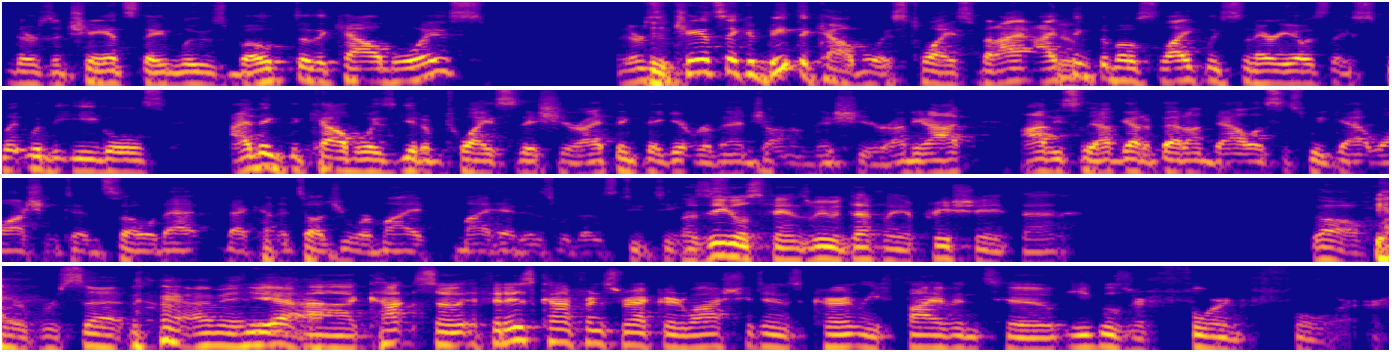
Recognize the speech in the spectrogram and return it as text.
there's a chance they lose both to the Cowboys. There's a Hmm. chance they could beat the Cowboys twice, but I, I Yeah. think the most likely scenario is they split with the Eagles. I think the Cowboys get them twice this year. I think they get revenge on them this year. I mean, I obviously I've got a bet on Dallas this week at Washington, so that that kind of tells you where my my head is with those two teams. As Eagles fans, we would definitely appreciate that. Oh, 100%. I mean, yeah. Uh, so if it is conference record, Washington is currently five and two. Eagles are four and four.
